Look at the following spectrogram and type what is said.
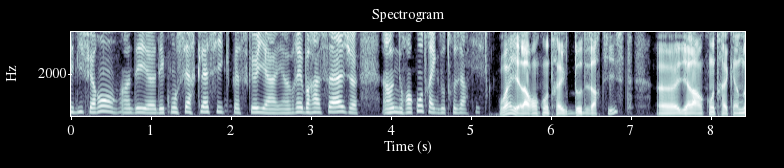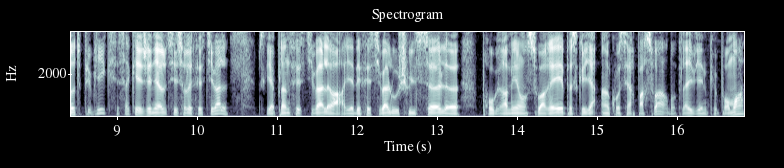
différent hein, des, euh, des, concerts classiques parce qu'il y, y, a un vrai brassage, une rencontre avec d'autres artistes. Ouais, il y a la rencontre avec d'autres artistes. Euh, il y a la rencontre avec un autre public. C'est ça qui est génial aussi sur les festivals. Parce qu'il y a plein de festivals. Alors, il y a des festivals où je suis le seul programmé en soirée parce qu'il y a un concert par soir. Donc là, ils viennent que pour moi.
